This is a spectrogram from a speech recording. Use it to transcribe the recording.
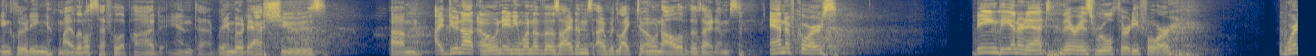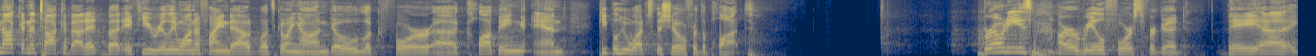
including My Little Cephalopod and uh, Rainbow Dash shoes. Um, I do not own any one of those items. I would like to own all of those items. And of course, being the internet, there is Rule 34. We're not going to talk about it, but if you really want to find out what's going on, go look for uh, clopping and people who watch the show for the plot. Bronies are a real force for good. They uh,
